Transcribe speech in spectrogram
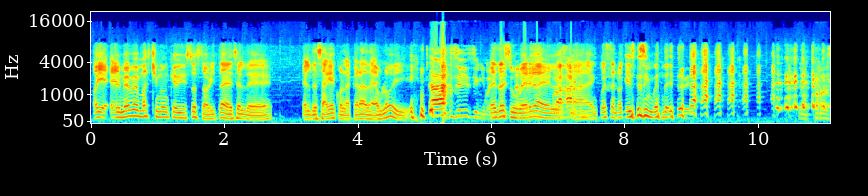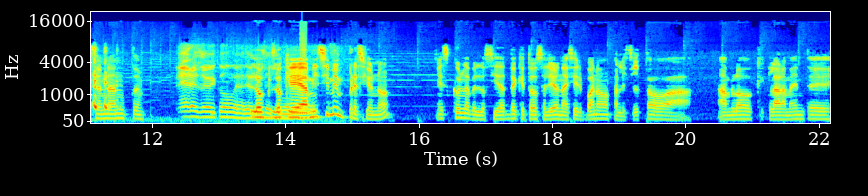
Oye, el meme más chingón que he visto hasta ahorita es el de el de Sage con la cara de AMLO y Ah, sí, 50. es de su verga el- la encuesta, ¿no? Que dice 53. Impresionante. Pero ese güey cómo me dio Lo, lo que a mí sí me impresionó es con la velocidad de que todos salieron a decir, bueno, felicito a AMLO que claramente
